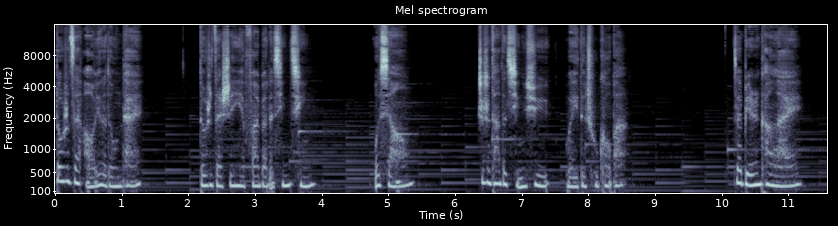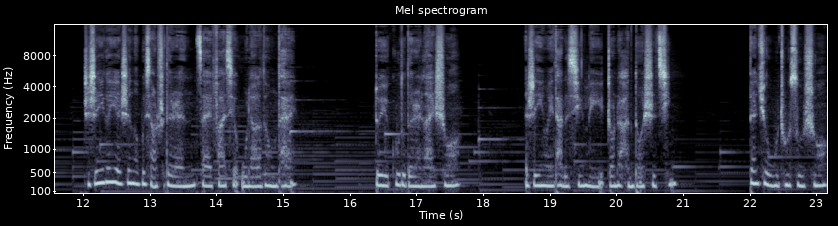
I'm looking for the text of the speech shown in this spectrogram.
都是在熬夜的动态，都是在深夜发表的心情。我想，这是他的情绪唯一的出口吧。在别人看来，只是一个夜深了不想睡的人在发些无聊的动态。对于孤独的人来说，那是因为他的心里装着很多事情，但却无处诉说，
